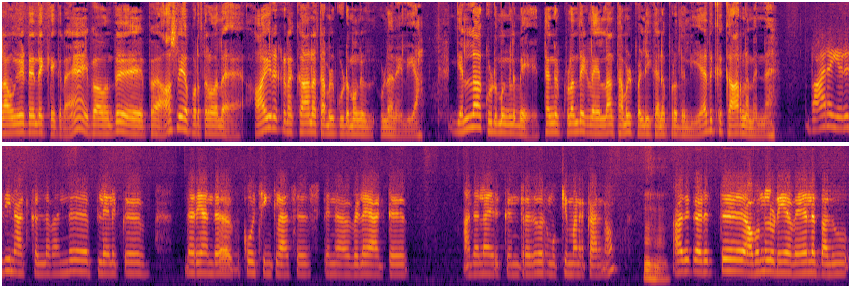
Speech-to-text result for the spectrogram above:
நான் உங்ககிட்ட இருந்தே கேட்குறேன் இப்போ வந்து இப்போ ஆஸ்திரேலியா பொறுத்தளவில் ஆயிரக்கணக்கான தமிழ் குடும்பங்கள் உள்ளன இல்லையா? எல்லா குடும்பங்களுமே தங்கள் குழந்தைகளை எல்லாம் தமிழ் பள்ளிக்கு அனுப்புறது இல்லையே அதுக்கு காரணம் என்ன? வார இறுதி நாட்கள்ல வந்து பிள்ளைகளுக்கு நிறைய அந்த கோச்சிங் கிளாஸஸ் பின்ன விளையாட்டு அதெல்லாம் இருக்குன்றது ஒரு முக்கியமான காரணம். அதுக்கு அடுத்து அவங்களுடைய வேலை பலு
